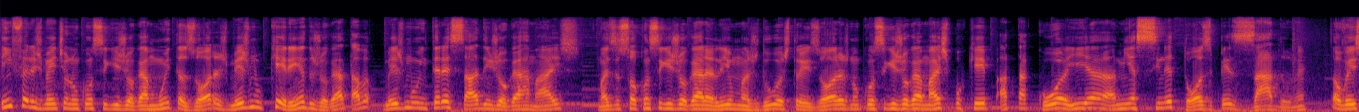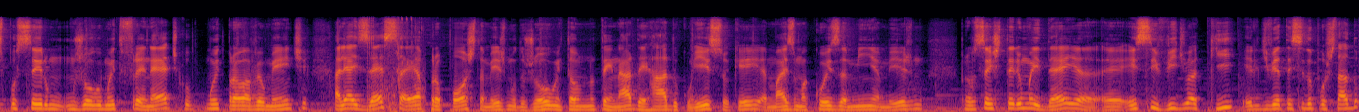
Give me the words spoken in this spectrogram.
Infelizmente eu não consegui jogar muitas horas, mesmo querendo jogar, tava mesmo interessado em jogar mais, mas eu só consegui jogar ali umas duas, três horas, não consegui jogar mais porque atacou aí a, a minha cinetose pesado, né? Talvez por ser um, um, jogo muito frenético, muito provavelmente. Aliás, essa é a proposta mesmo do jogo, então não tem nada errado com isso, ok? É mais uma coisa minha mesmo. Para vocês terem uma ideia, é, esse vídeo aqui, ele devia ter sido postado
